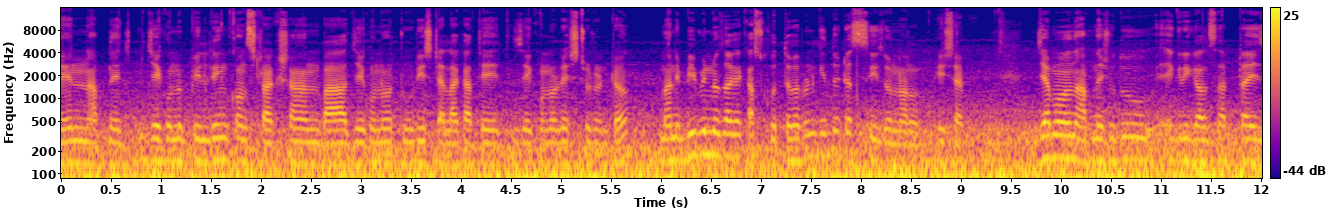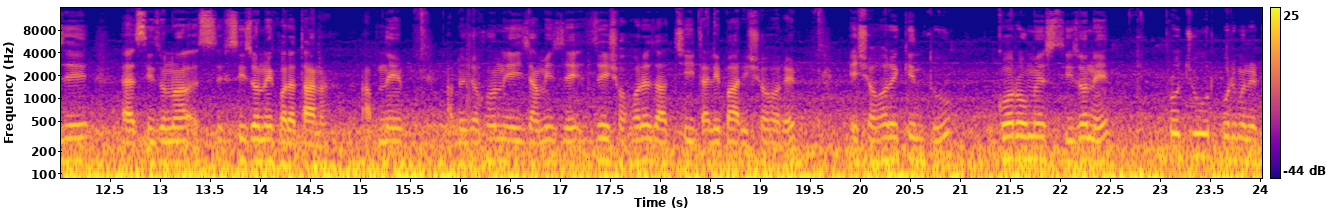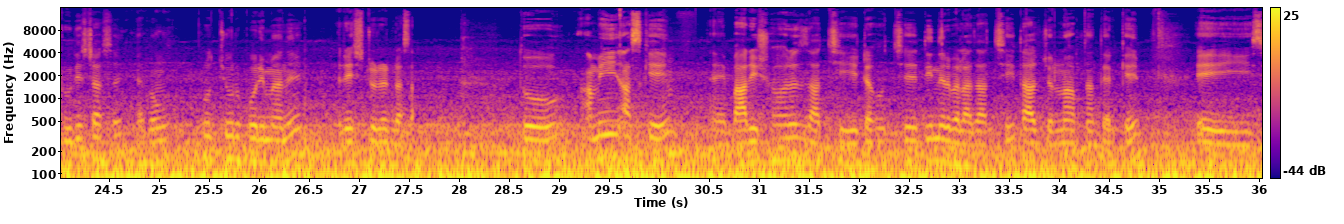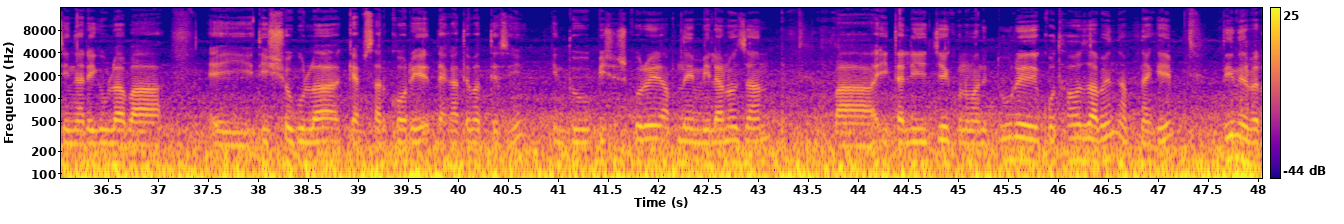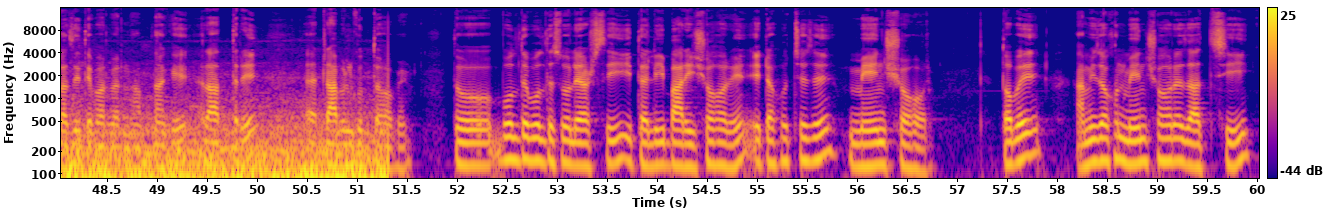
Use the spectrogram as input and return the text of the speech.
দেন আপনি যে কোনো বিল্ডিং কনস্ট্রাকশন বা যে কোনো ট্যুরিস্ট এলাকাতে যে কোনো রেস্টুরেন্টেও মানে বিভিন্ন জায়গায় কাজ করতে পারবেন কিন্তু এটা সিজনাল হিসাবে যেমন আপনি শুধু এগ্রিকালচারটাই যে সিজনাল সিজনে করে তা না। আপনি আপনি যখন এই যে আমি যে যে শহরে যাচ্ছি ইতালি পারি শহরে, এই শহরে কিন্তু গরমের সিজনে প্রচুর পরিমাণে ট্যুরিস্ট আছে এবং প্রচুর পরিমাণে রেস্টুরেন্ট আছে তো আমি আজকে বাড়ি শহরে যাচ্ছি, এটা হচ্ছে দিনের বেলা যাচ্ছি, তার জন্য আপনাদেরকে এই সিনারিগুলো বা এই দৃশ্যগুলা ক্যাপচার করে দেখাতে পারতেছি। কিন্তু বিশেষ করে আপনি মিলানো যান বা ইতালি যে কোনো মানে দূরে কোথাও যাবেন, আপনাকে দিনের বেলা যেতে পারবেন না। আপনাকে রাত্রে ট্রাভেল করতে হবে। তো বলতে বলতে চলে আসছি ইতালি বাড়ি শহরে। এটা হচ্ছে যে মেন শহর। তবে আমি যখন মেন শহরে যাচ্ছি,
